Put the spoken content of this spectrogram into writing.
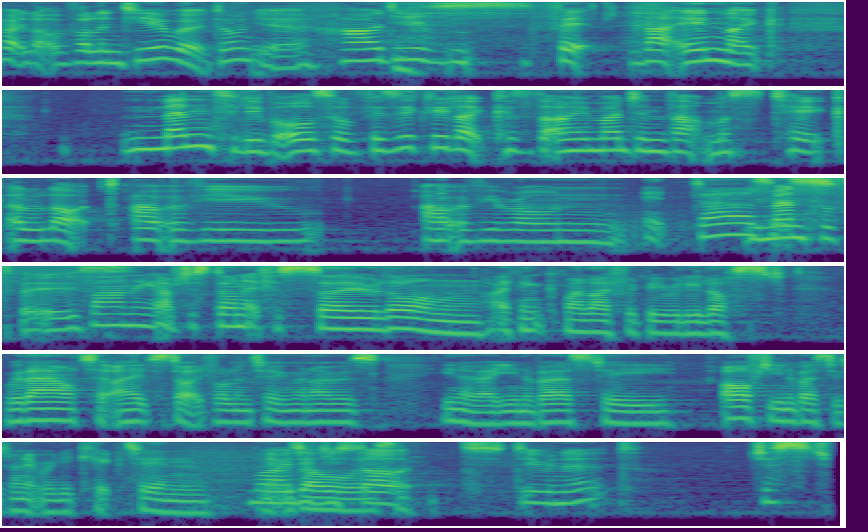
Quite a lot of volunteer work, don't you? How do yes. you fit that in, like mentally, but also physically? Like, because I imagine that must take a lot out of you out of your own it does. your mental space. funny. I've just done it for so long. I think my life would be really lost without it. I started volunteering when i was you know at university after university is when it really kicked in. Why did you start doing it? Just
